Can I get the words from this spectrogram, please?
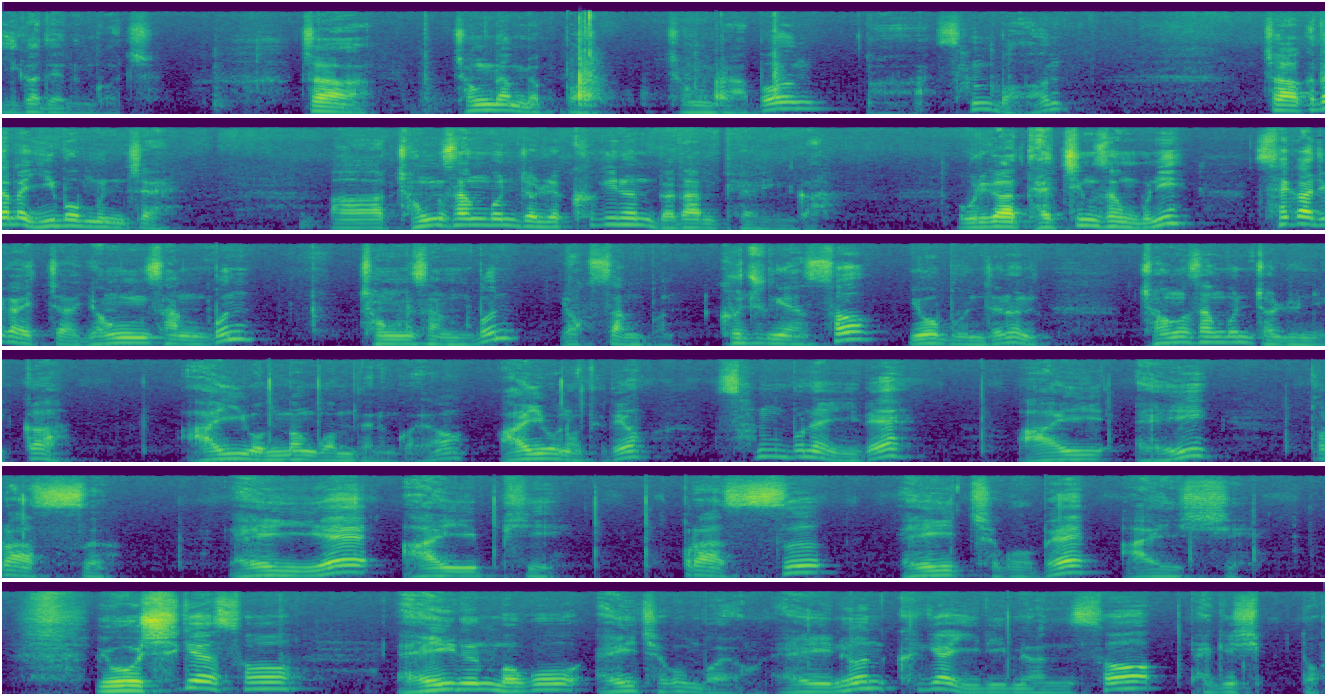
2가 되는 거죠. 자, 정답 몇 번? 정답은 3번. 아, 자, 그 다음에 2번 문제. 아, 정상분 전류 크기는 몇 암페어인가? 우리가 대칭 성분이 세 가지가 있죠. 영상분, 정상분, 역상분. 그 중에서 이 문제는 정상분 전류니까 I1만 구하면 되는 거예요. I1 어떻게 돼요? 3분의 1에 IA 플러스 A의 IP 플러스 a제곱의 ic. 요 식에서 a는 뭐고 a제곱은 뭐예요? a는 크기가 1이면서 120도.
